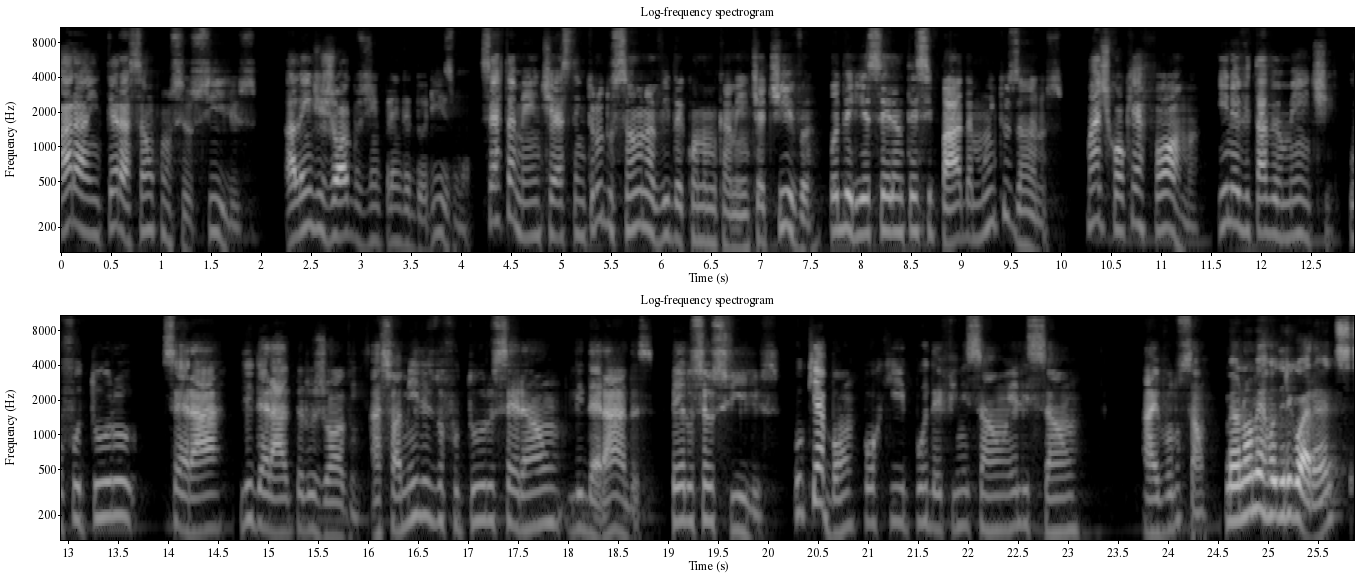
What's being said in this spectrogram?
para a interação com seus filhos, além de jogos de empreendedorismo, certamente esta introdução na vida economicamente ativa poderia ser antecipada há muitos anos. Mas, de qualquer forma, inevitavelmente, o futuro será liderado pelos jovens. As famílias do futuro serão lideradas pelos seus filhos, o que é bom porque, por definição, eles são a evolução. Meu nome é Rodrigo Arantes,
